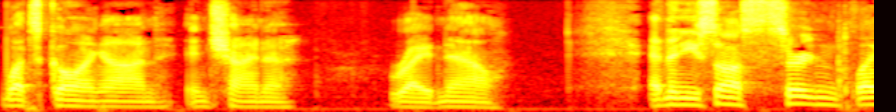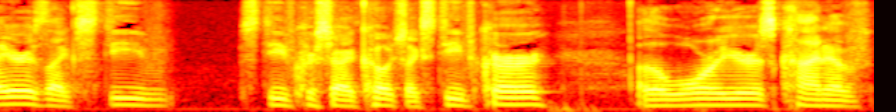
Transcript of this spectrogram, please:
what's going on in China right now. And then you saw certain players like Steve Steve Kerr, sorry, coach like Steve Kerr of the Warriors kind of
